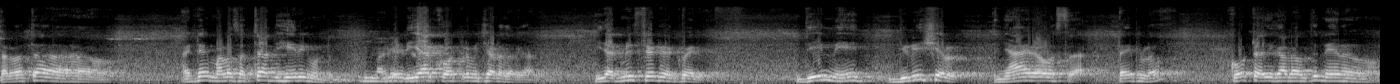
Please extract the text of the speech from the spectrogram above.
తర్వాత అంటే మళ్ళీ సత్యార్థి హీరింగ్ ఉంటుంది. మళ్ళీ- అంటే డిఆర్ కోర్టులో విచారణ జరగాలి. ఇది అడ్మినిస్ట్రేటివ్ ఎంక్వైరీ దీన్ని జ్యుడిషియల్ న్యాయ వ్యవస్థ టైపులో కోర్టు అధికారులతో నేను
